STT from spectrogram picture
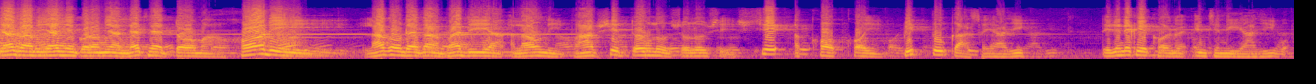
မြတ်စွာဘုရားရှင်ကိုရောမြတ်လက်ထက်တော်မှာဟောဒီ လာကုတ်တကဗတ္တိယအလောင်းဒီဘာဖြစ်တုံးလို့ဆိုလို့ရှိရင်ရှေ့အခေါ်ခေါ်ရင်ဘိတုကဆရာကြီးဒီကနေ့ခေတ်ခေါ်ရင်အင်ဂျင်နီယာကြီးပေါ့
